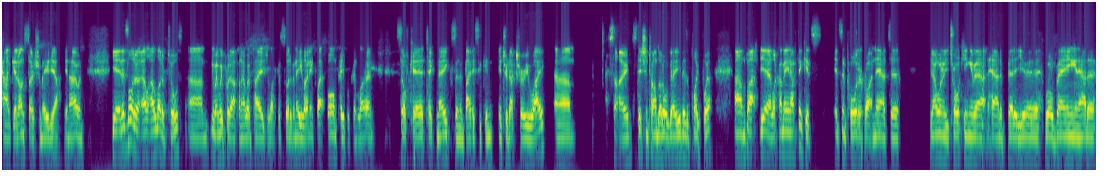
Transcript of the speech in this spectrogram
can't get on social media, you know. And yeah, there's a lot of a, lot of tools. Um, when we put it up on our webpage, like a sort of an e-learning platform, people can learn self-care techniques in a basic in, introductory way. Um, so stitchingtime.org, there's a plug for you. Um, but yeah, like I mean, I think it's it's important right now to, you know, when you're talking about how to better your well-being and how to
